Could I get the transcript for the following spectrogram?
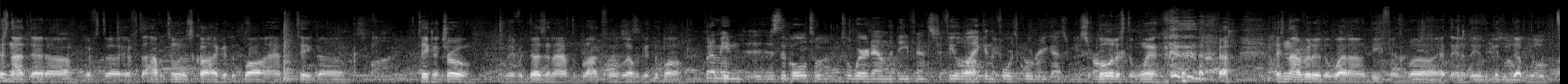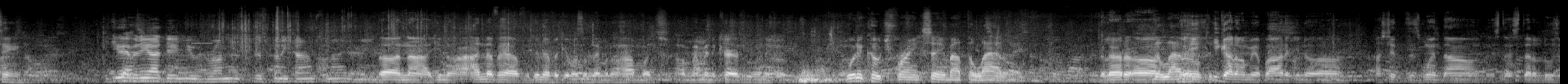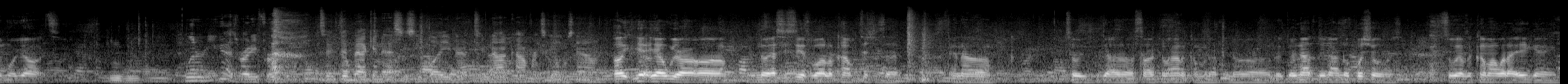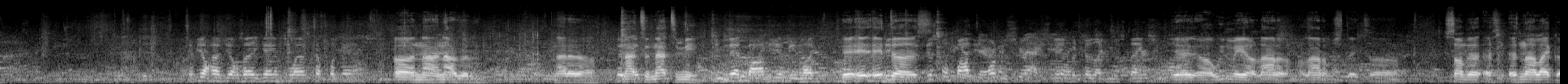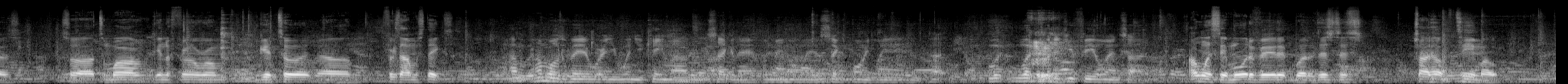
It's not that. Uh, if the if the opportunity is called, I get the ball. I have to take uh, take control. And if it doesn't, I have to block for whoever get the ball. But I mean, is the goal to, to wear down the defense? To feel like in the fourth quarter you guys will be The stronger? goal is to win. it's not really to wear down the defense, but uh, at the end of the day, to get the W with the team. Did you have any idea you would run this many times tonight? I mean, Uh, nah, you know, I, I never have. They never give us a limit on how much, um, how many carries we want to get. What did Coach Frank say about the lateral? The latter, uh, The lateral he, he got on me about it. You know, uh, I should have just went down instead instead of losing more yards. Leonard, are you guys ready for to get back into SEC play? You've had two non-conference games down. Oh yeah, yeah, we are. Uh, you know, SEC is where all the competition's at, and uh, so we got uh, South Carolina coming up. You know, uh, they're not they're not no pushovers, so we have to come out with our A game. Have y'all had y'all's A games the last couple of games? Uh, nah, not really, not at all. Not to not to me. Did that bother you? I mean, like It, it, it does. This one bothered you more this year, this game because of mistakes. Yeah, uh, we made a lot of a lot of mistakes. Uh, something that's, that's not like us. So uh, tomorrow, get in the film room, get to it, uh, fix our mistakes. how, how motivated were you when you came out in the second half? I mean, only a six-point lead. What, what, what did you feel inside? I wouldn't say motivated, but just just try to help the team out.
